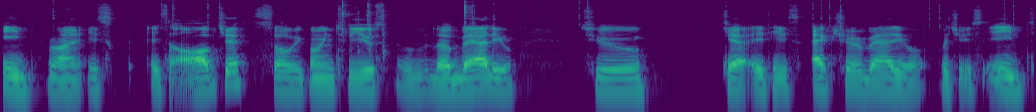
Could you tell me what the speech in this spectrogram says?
int right? It's it's an object so we're going to use the value to get its actual value which is int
